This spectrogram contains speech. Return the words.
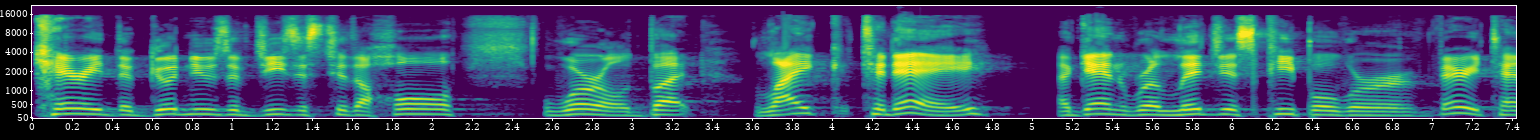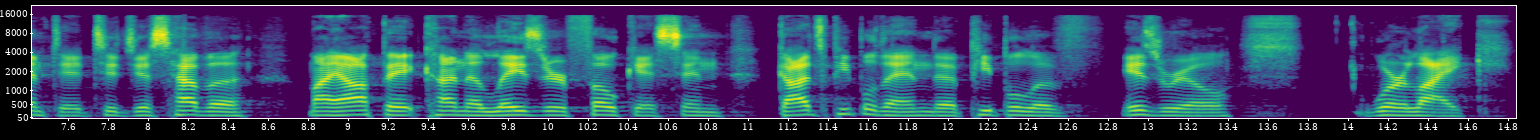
carried the good news of Jesus to the whole world. But like today, again, religious people were very tempted to just have a myopic kind of laser focus. And God's people then, the people of Israel, were like,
